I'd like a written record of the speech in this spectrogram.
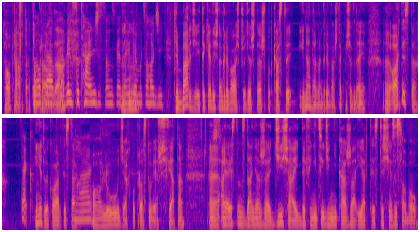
to prawda, to, prawda. Więc totalnie się z tą zgadzam Mhm. i wiem, o co chodzi. Tym bardziej, ty kiedyś nagrywałaś przecież też podcasty i nadal nagrywasz, tak mi się wydaje, e, o artystach. Tak. I nie tylko o artystach, Tak. o ludziach po prostu, wiesz, świata. E, Oczywiście. a ja jestem zdania, że dzisiaj definicje dziennikarza i artysty się ze sobą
